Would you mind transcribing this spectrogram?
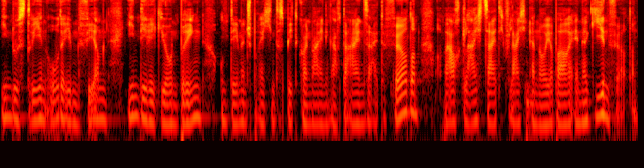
Industrien oder eben Firmen in die Region bringen und dementsprechend das Bitcoin Mining auf der einen Seite fördern, aber auch gleichzeitig vielleicht erneuerbare Energien fördern.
